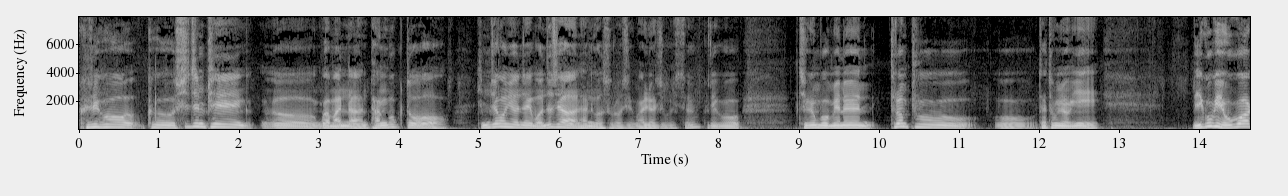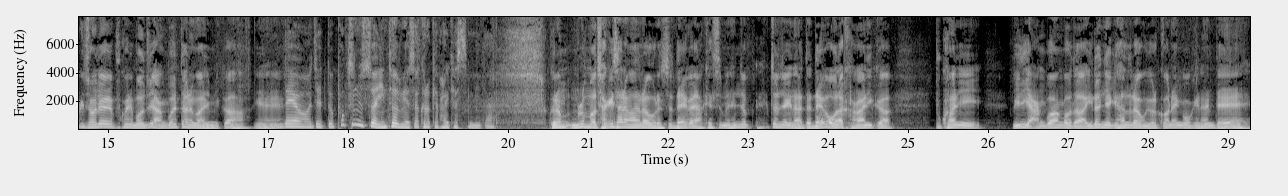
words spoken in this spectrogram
그리고 그 시진핑과 만난 방북도 김정은 위원장이 먼저 제안한 것으로 지금 알려지고 있어요. 그리고 지금 보면은 트럼프 어, 대통령이 미국이 요구하기 전에 북한이 먼저 양보했다는 거 아닙니까? 예. 네, 어제 또 폭스뉴스와 인터뷰에서 그렇게 밝혔습니다. 그럼 물론 뭐 자기 자랑하느라고 그랬어요. 내가 약했으면 핵전, 핵전쟁이 나왔다. 내가 워낙 강하니까 북한이 미리 양보한 거다. 이런 얘기 하느라고 이걸 꺼낸 거긴 한데,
